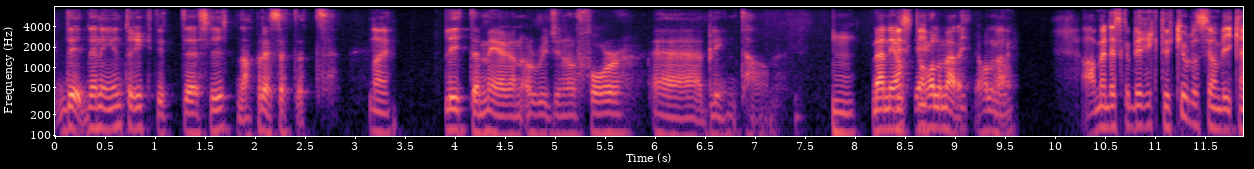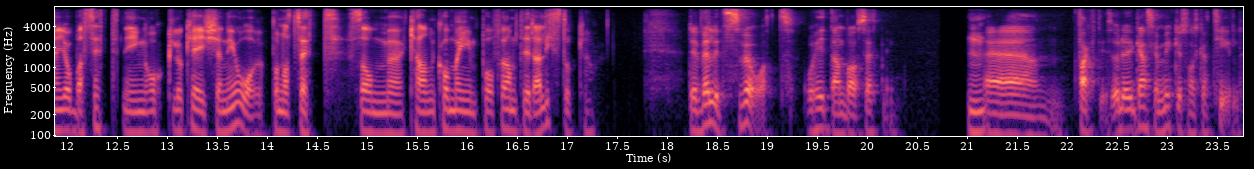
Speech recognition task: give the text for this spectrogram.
det, den är ju inte riktigt eh, slutna på det sättet. Nej. Lite mer än Original 4 eh, blindtarm. Men ja, jag håller med dig. Jag håller med Ja. dig. Ja men det ska bli riktigt kul att se om vi kan jobba sättning och location i år på något sätt som eh, kan komma in på framtida listor. Det är väldigt svårt att hitta en bra sättning. Mm. Eh, faktiskt, och det är ganska mycket som ska till.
